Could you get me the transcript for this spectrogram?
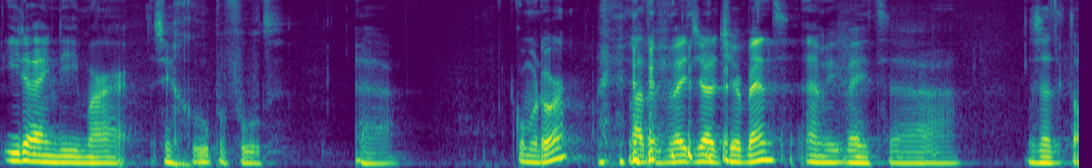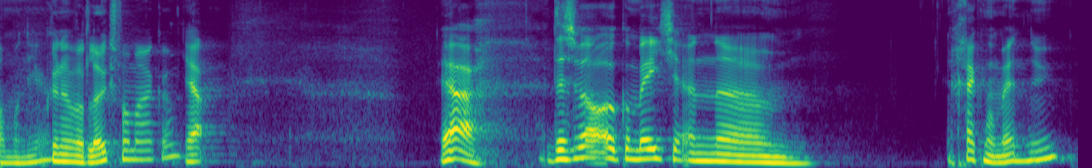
iedereen die maar zich geroepen voelt, kom maar door. Laat even weten dat je er bent. En wie weet, zet het allemaal neer. Kunnen we wat leuks van maken? Ja. Ja, het is wel ook een beetje een, ehm, een gek moment nu.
